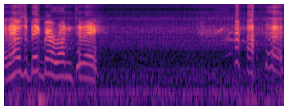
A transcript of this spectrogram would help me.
And how's the big bear running today?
